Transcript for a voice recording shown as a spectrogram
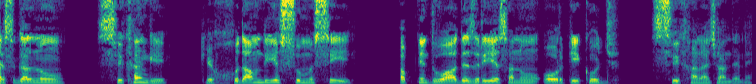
ਇਸ ਗੱਲ ਨੂੰ ਸਿੱਖਾਂਗੇ ਕਿ ਖੁਦਾਵੰਦ ਯਿਸੂ ਮਸੀਹ ਆਪਣੀ ਦੁਆ ਦੇ ਜ਼ਰੀਏ ਸਾਨੂੰ ਹੋਰ ਕੀ ਕੁਝ ਸਿਖਾਣਾ ਚਾਹੁੰਦੇ ਨੇ।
